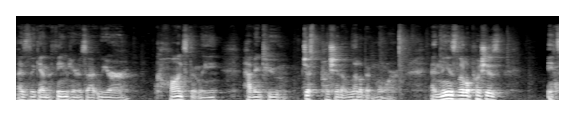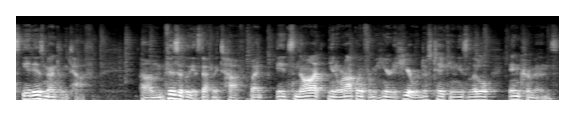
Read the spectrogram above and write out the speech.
as again, the theme here is that we are constantly having to just push it a little bit more. And these little pushes, it's it is mentally tough. Um, physically, it's definitely tough, but it's not. You know, we're not going from here to here. We're just taking these little increments,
